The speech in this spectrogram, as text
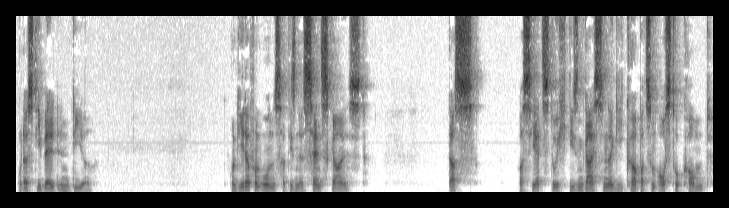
oder ist die Welt in dir? Und jeder von uns hat diesen Essenzgeist, das was jetzt durch diesen Geistenergiekörper zum Ausdruck kommt.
